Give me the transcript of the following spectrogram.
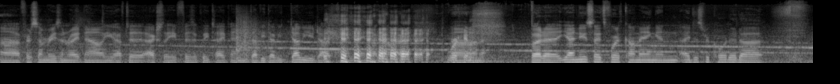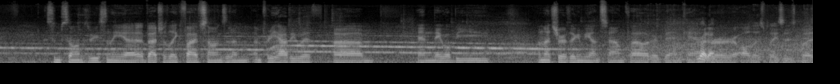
Uh, for some reason, right now, you have to actually physically type in www.plainblaine.com. Working on Um, it. But uh, yeah, new site's forthcoming, and I just recorded uh, some songs recently, uh, a batch of like five songs that I'm, I'm pretty happy with. Um, and they will be, I'm not sure if they're going to be on SoundCloud or Bandcamp Right or all those places, but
